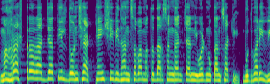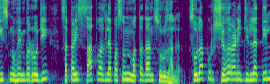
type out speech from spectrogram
महाराष्ट्र राज्यातील दोनशे अठ्ठ्याऐंशी विधानसभा मतदारसंघांच्या निवडणुकांसाठी बुधवारी वीस नोव्हेंबर रोजी सकाळी सात वाजल्यापासून मतदान सुरू झालं. सोलापूर शहर आणि जिल्ह्यातील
